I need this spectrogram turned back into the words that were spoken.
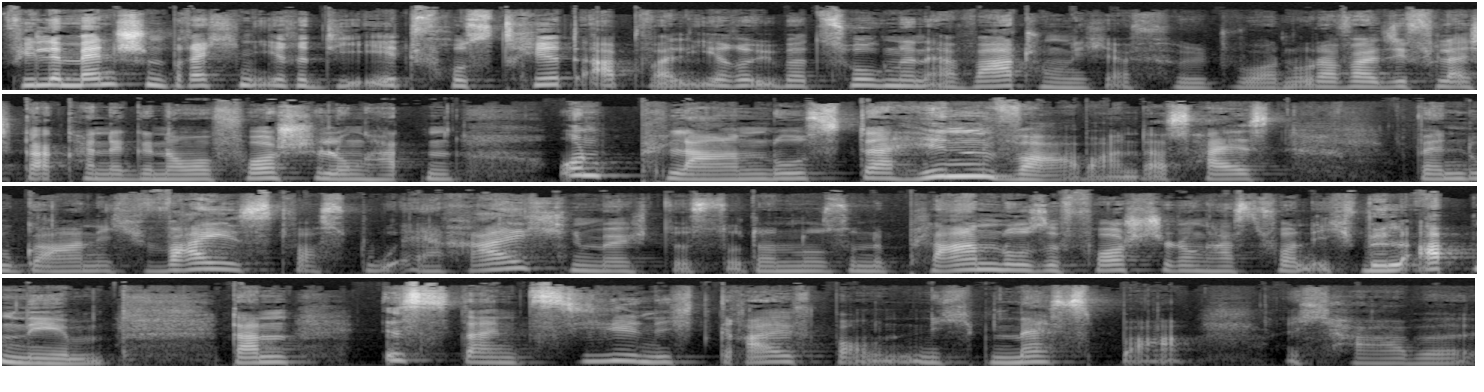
Viele Menschen brechen ihre Diät frustriert ab, weil ihre überzogenen Erwartungen nicht erfüllt wurden oder weil sie vielleicht gar keine genaue Vorstellung hatten und planlos dahin wabern. Das heißt, wenn du gar nicht weißt, was du erreichen möchtest oder nur so eine planlose Vorstellung hast von ich will abnehmen, dann ist dein Ziel nicht greifbar und nicht messbar. Ich habe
